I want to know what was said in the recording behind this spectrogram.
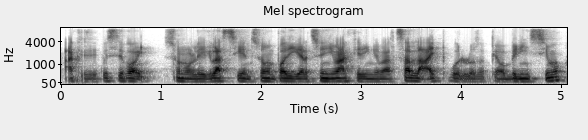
anche se queste poi sono le classiche, insomma, un po' di dichiarazioni di marketing valsa all'hype, quello lo sappiamo benissimo.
